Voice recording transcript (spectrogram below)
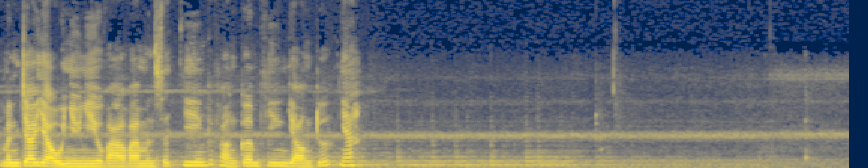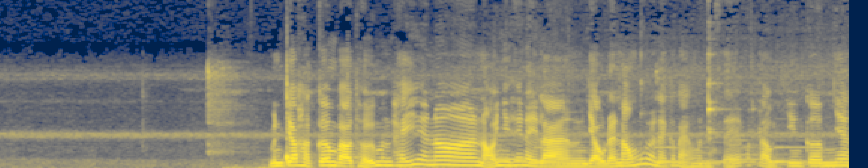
Mình cho dầu nhiều nhiều vào và mình sẽ chiên cái phần cơm chiên giòn trước nha. Mình cho hạt cơm vào thử, mình thấy nó nổi như thế này là dầu đã nóng rồi nè, các bạn. Mình sẽ bắt đầu chiên cơm nha.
